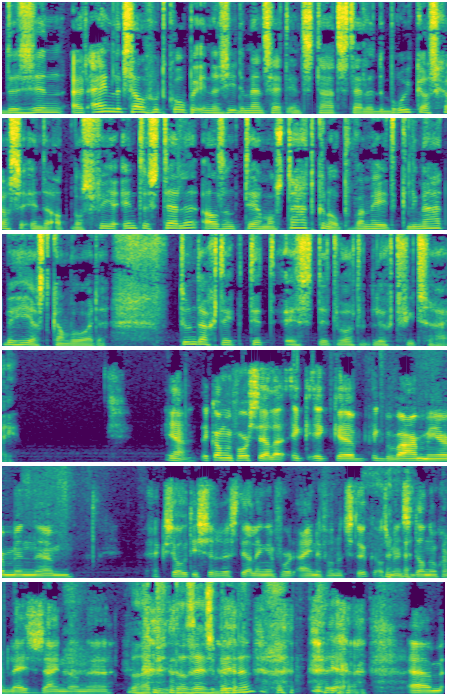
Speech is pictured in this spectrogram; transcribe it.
de zin: uiteindelijk zal goedkope energie de mensheid in staat stellen de broeikasgassen in de atmosfeer in te stellen als een thermostaatknop waarmee het klimaat beheerst kan worden. Toen dacht ik: dit, is, dit wordt luchtfietserij. Ja, dat kan me voorstellen. Ik, ik, uh, ik bewaar meer mijn um, exotischere stellingen voor het einde van het stuk. Als mensen dan nog aan het lezen zijn, dan... Uh... Dan, heb je, dan zijn ze binnen. ja. Um,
